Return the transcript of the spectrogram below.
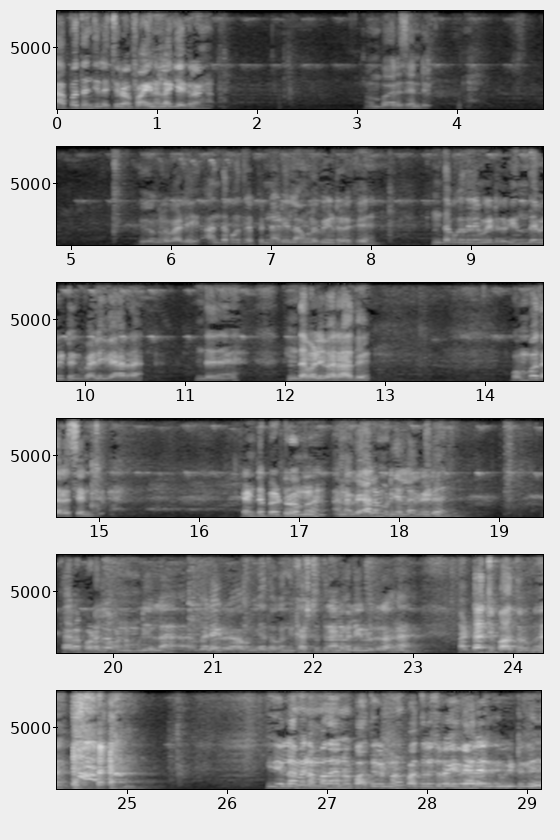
நாற்பத்தஞ்சு லட்ச ரூபா ஃபைனலாக கேட்குறாங்க ஒன்பதரை சென்ட். இவங்கள வழி. அந்த பக்கத்தில் பின்னாடி எல்லாம் வீடு இருக்குது இந்த பக்கத்துலேயும் வீடு இருக்குது இந்த வீட்டுக்கு வழி வேறு. இந்த இந்த வழி வராது. ஒன்பதரை சென்ட். ரெண்டு பெட்ரூமு ஆனால் வேலை முடியல வீடு. தரப்படலை ஒன்றும் முடியல. விலை அவங்க ஏதோ கொஞ்சம் கஷ்டத்தினால விலை கொடுக்குறாங்க. அட்டாச் பாத்ரூமு இது எல்லாமே நம்ம தான் இன்னும் பார்த்துக்கிடணும் பத்து லட்ச ரூபாய்க்கு வேலை இருக்குது வீட்டுக்கு.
